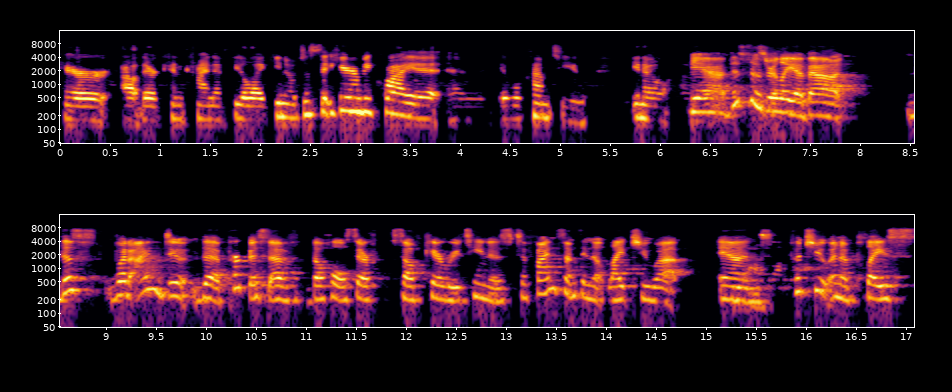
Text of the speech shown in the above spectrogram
care out there can kind of feel like, you know, just sit here and be quiet and it will come to you, you know. Yeah, this is really about this what i'm doing the purpose of the whole self self-care routine is to find something that lights you up and yeah. put you in a place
